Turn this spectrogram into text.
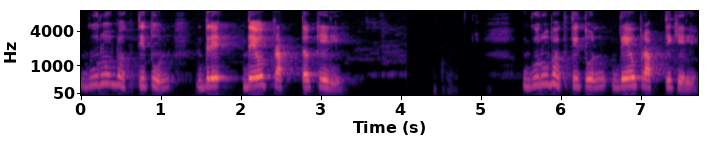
गुरुभक्तीतून द्रे देवप्राप्त केली. गुरुभक्तीतून देवप्राप्ती केली.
